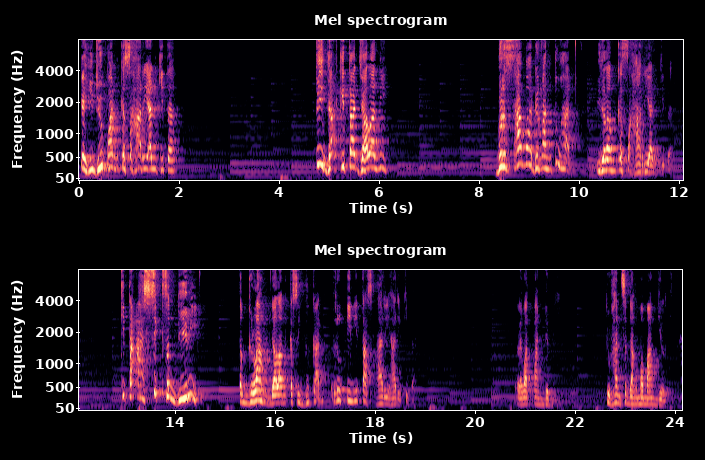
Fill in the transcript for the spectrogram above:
Kehidupan keseharian kita tidak kita jalani bersama dengan Tuhan di dalam keseharian kita. Kita asik sendiri tenggelam dalam kesibukan rutinitas hari-hari kita. Lewat pandemi, Tuhan sedang memanggil kita.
